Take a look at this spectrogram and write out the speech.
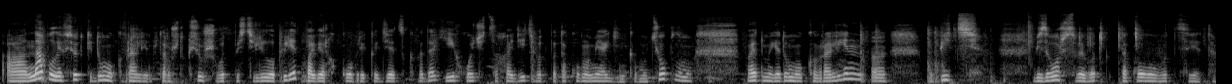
А на пол я все-таки думаю ковролин, потому что Ксюша вот постелила плед поверх коврика детского, да, ей хочется ходить вот по такому мягенькому, теплому, поэтому я думаю ковролин э, купить безворсовый вот такого вот цвета.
